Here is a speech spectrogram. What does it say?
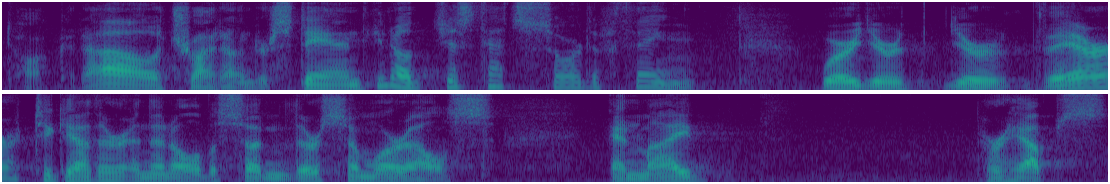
talk it out, try to understand, you know, just that sort of thing where you're, you're there together and then all of a sudden they're somewhere else. And my, perhaps,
